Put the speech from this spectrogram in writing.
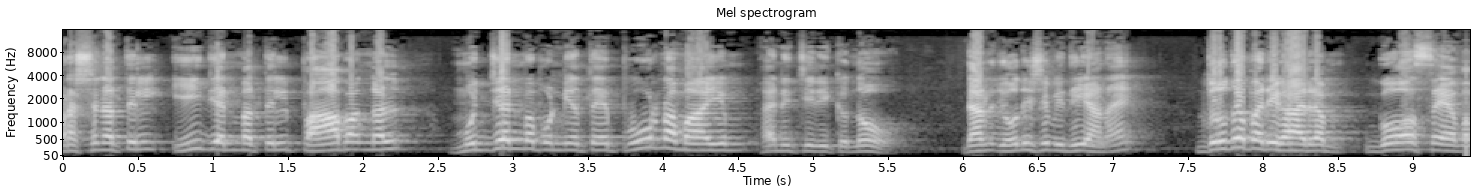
പ്രശ്നത്തിൽ ഈ ജന്മത്തിൽ പാപങ്ങൾ മുജ്ജന്മ പുണ്യത്തെ പൂർണമായും ഹനിച്ചിരിക്കുന്നു. ഇതാണ് ജ്യോതിഷ വിധിയാണ് ദ്രുതപരിഹാരം ഗോസേവ.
